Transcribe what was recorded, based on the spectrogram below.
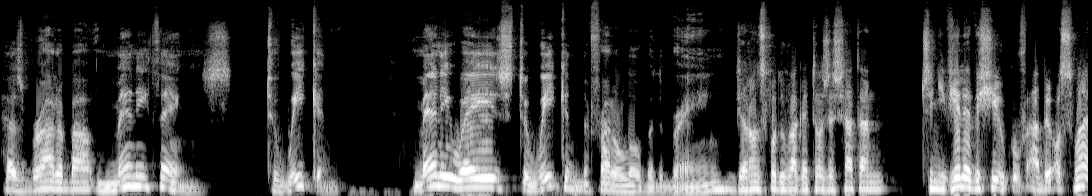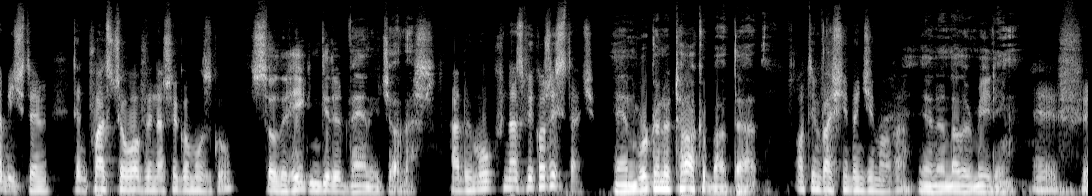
has brought about many things to weaken, many ways to weaken the frontal lobe of the brain biorąc pod uwagę to, że szatan czyni wiele wysiłków, aby osłabić ten, ten płat czołowy naszego mózgu, so that he can get advantage of us. aby mógł nas wykorzystać. And we're going to talk about that O tym właśnie będzie mowa in another meeting. e, w e,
